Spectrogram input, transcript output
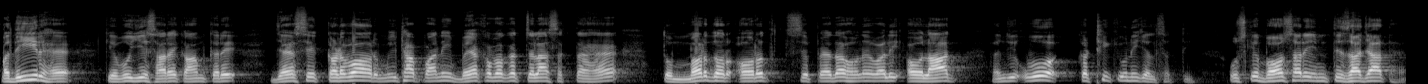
قدیر ہے کہ وہ یہ سارے کام کرے۔ جیسے کڑوا اور میٹھا پانی بیک وقت چلا سکتا ہے، تو مرد اور عورت سے پیدا ہونے والی اولاد ہاں جی وہ کٹھی کیوں نہیں چل سکتی؟ اس کے بہت سارے امتزاجات ہیں۔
